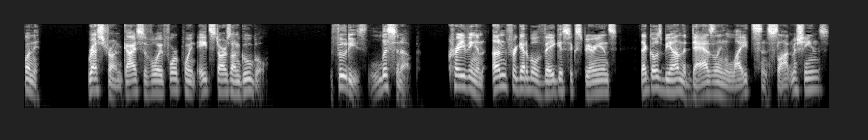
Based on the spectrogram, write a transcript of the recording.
One restaurant Guy Savoy 4.8 stars on Google. Foodies, listen up. Craving an unforgettable Vegas experience that goes beyond the dazzling lights and slot machines?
